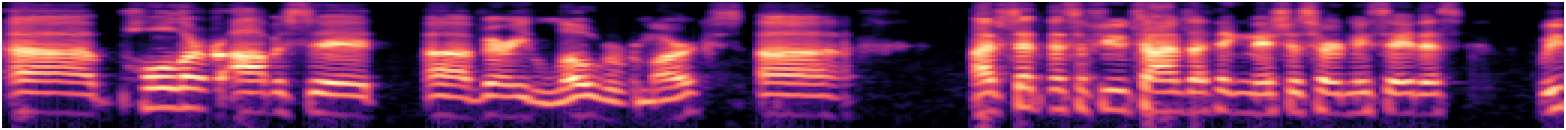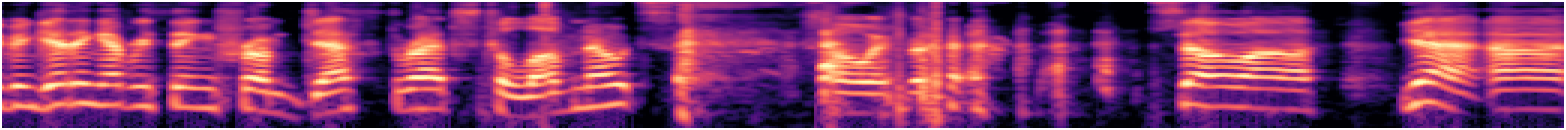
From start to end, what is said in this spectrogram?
uh, polar opposite, uh, very low remarks. Uh, I've said this a few times. I think Nish has heard me say this. We've been getting everything from death threats to love notes. so if so, uh, yeah, uh,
